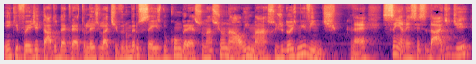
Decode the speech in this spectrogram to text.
em que foi editado o decreto legislativo número 6 do Congresso Nacional, em março de 2020. Né? Sem a necessidade de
